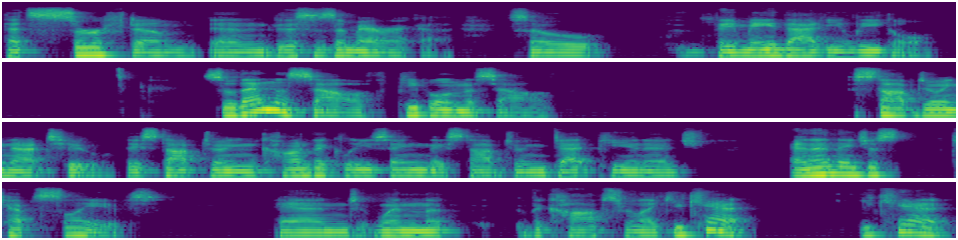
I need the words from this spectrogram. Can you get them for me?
that's serfdom, and this is America. So they made that illegal. So then the South, people in the South, stopped doing that too. They stopped doing convict leasing. They stopped doing debt peonage, and then they just kept slaves. And when the, the cops are like, you can't, you can't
